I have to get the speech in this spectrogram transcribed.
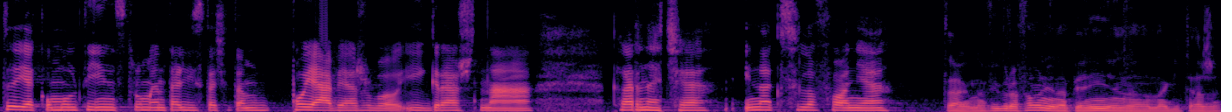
ty jako multiinstrumentalista się tam pojawiasz, bo i grasz na klarnecie i na ksylofonie. Tak, na wibrafonie, na pianinie, na, na gitarze.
